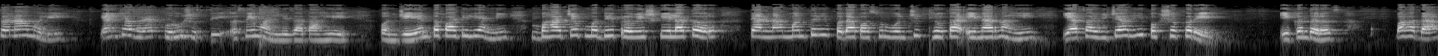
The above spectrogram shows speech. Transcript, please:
सना मलिक यांच्या गळ्यात पडू शकते असे मानले जात आहे. पण जयंत पाटील यांनी भाजपमध्ये प्रवेश केला तर त्यांना मंत्री पदापासून वंचित ठेवता येणार नाही याचा विचारही पक्ष करेल. एकंदरच पाहता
